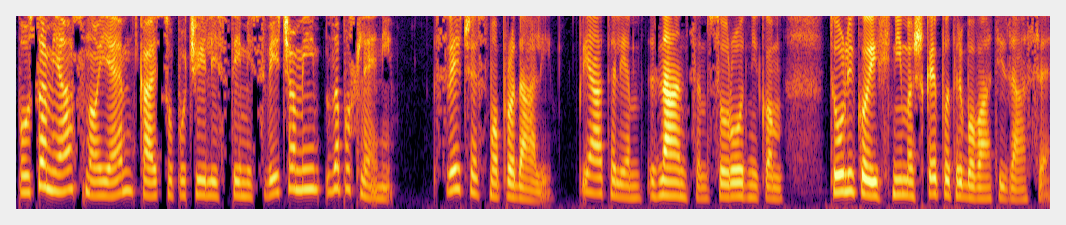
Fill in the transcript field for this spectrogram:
Povsem jasno je, kaj so počeli s temi svečami zaposleni. Sveče smo prodali prijateljem, znancem, sorodnikom, toliko jih nimaš kaj potrebovati zase.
